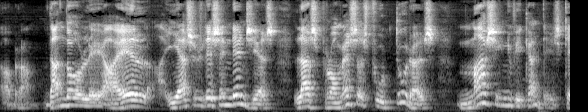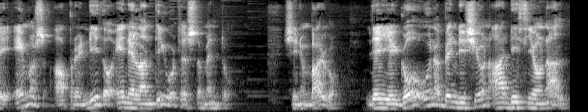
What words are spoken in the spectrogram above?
Abraham, dándole a él y a sus descendencias las promesas futuras más significantes que hemos aprendido en el Antiguo Testamento. Sin embargo, le llegó una bendición adicional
